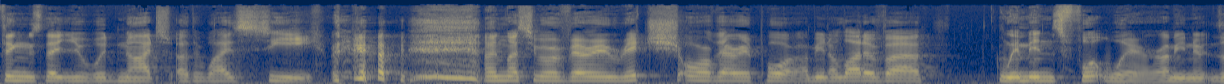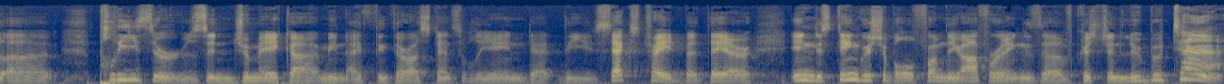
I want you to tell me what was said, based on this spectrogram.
things that you would not otherwise see unless you were very rich or very poor. I mean, a lot of. Uh, women's footwear. I mean, uh, pleasers in Jamaica. I mean, I think they're ostensibly aimed at the sex trade, but they are indistinguishable from the offerings of Christian Louboutin.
